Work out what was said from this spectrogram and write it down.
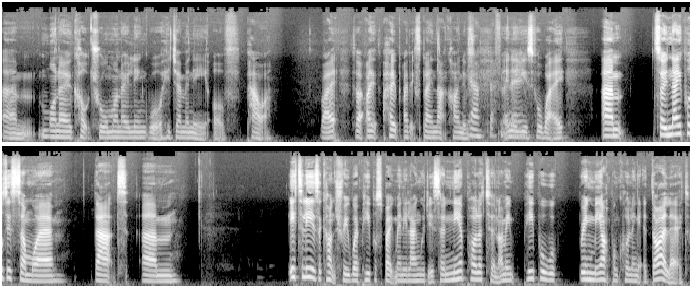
um, monocultural monolingual hegemony of power right so i hope i've explained that kind of Yeah, in a useful way. Um, so Naples is somewhere that um, Italy is a country where people spoke many languages. So Neapolitan, I mean, people will bring me up on calling it a dialect.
